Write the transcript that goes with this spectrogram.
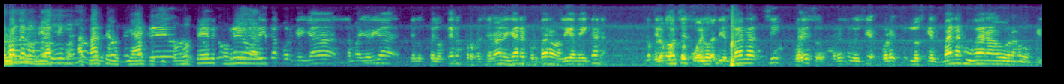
aparte No, los viáticos. Aparte creo, No creo ahorita porque ya la mayoría de los peloteros profesionales ya reportaron a la Liga Mexicana. No, pero ¿cuánto Entonces, cuesta? los que dice? van a, sí, por eso, por eso lo decía, por eso, los que van a jugar ahora o que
